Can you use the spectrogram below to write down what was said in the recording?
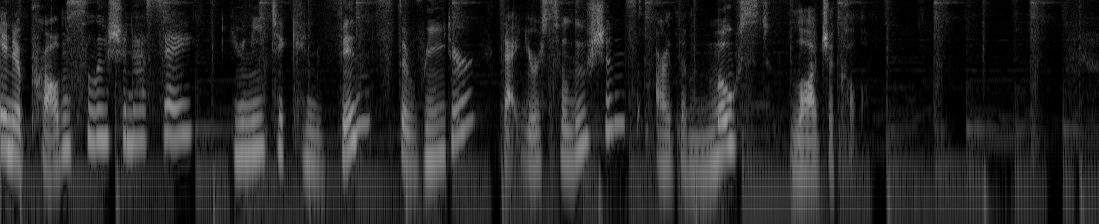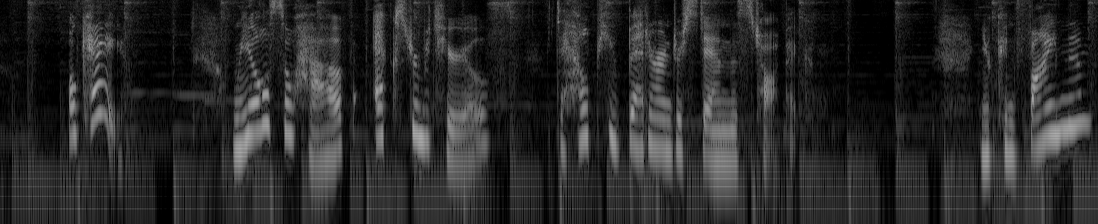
In a problem solution essay, you need to convince the reader that your solutions are the most logical. Okay, we also have extra materials to help you better understand this topic. You can find them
